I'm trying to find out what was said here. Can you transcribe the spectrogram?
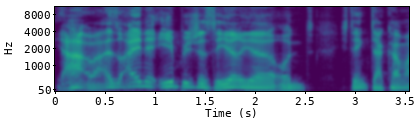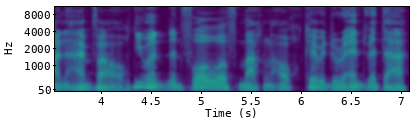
Ja, aber also eine epische Serie und ich denke, da kann man einfach auch niemanden einen Vorwurf machen. Auch Kevin Durant wird da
